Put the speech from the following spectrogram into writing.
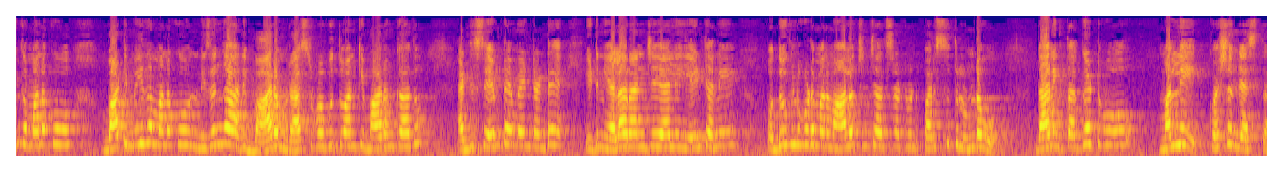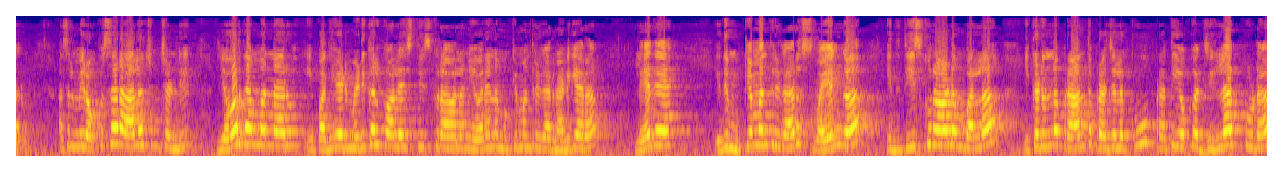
ఇక మనకు వాటి మీద మనకు నిజంగా అది భారం రాష్ట్ర ప్రభుత్వానికి భారం కాదు. అట్ ది సేమ్ టైం ఏంటంటే వీటిని ఎలా రన్ చేయాలి ఏంటని పొద్దుకులు కూడా మనం ఆలోచించాల్సినటువంటి పరిస్థితులు ఉండవు. దానికి తగ్గట్టు మళ్ళీ క్వశ్చన్ చేస్తారు. అసలు మీరు ఒక్కసారి ఆలోచించండి ఎవరు తెమ్మన్నారు? ఈ పదిహేడు మెడికల్ కాలేజ్ తీసుకురావాలని ఎవరైనా ముఖ్యమంత్రి గారిని అడిగారా? లేదే. ఇది ముఖ్యమంత్రి గారు స్వయంగా ఇది తీసుకురావడం వల్ల ఇక్కడున్న ప్రాంత ప్రజలకు ప్రతి ఒక్క జిల్లాకు కూడా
